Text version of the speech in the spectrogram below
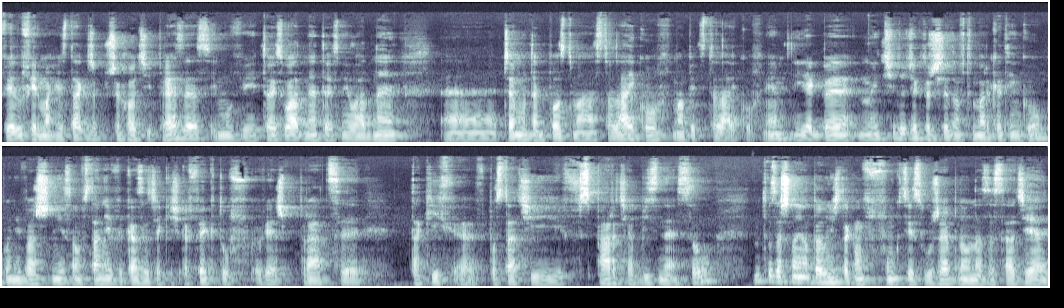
w wielu firmach jest tak, że przychodzi prezes i mówi to jest ładne, to jest nieładne, e, czemu ten post ma 100 lajków, ma być 100 lajków, nie? I jakby, no i ci ludzie, którzy siedzą w tym marketingu, ponieważ nie są w stanie wykazać jakichś efektów, wiesz, pracy, takich e, w postaci wsparcia biznesu, no to zaczynają pełnić taką funkcję służebną na zasadzie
